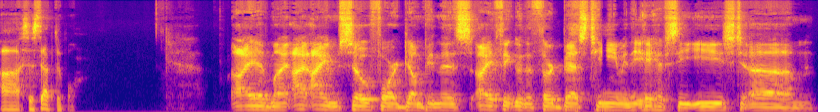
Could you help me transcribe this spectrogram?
uh, susceptible. I have my. I, I am so far dumping this. I think they're the third best team in the AFC East. Um,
